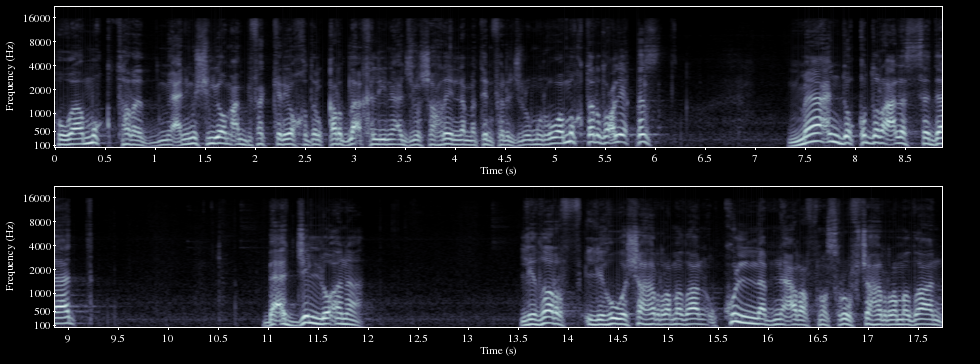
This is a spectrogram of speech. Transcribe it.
هو مقترض. يعني مش اليوم عم بفكر ياخذ القرض لا خليني أجله شهرين لما تنفرج الأمور. هو مقترض وعليه قسط. ما عنده قدرة على السداد. بأجل له أنا لظرف اللي هو شهر رمضان وكلنا بنعرف مصروف شهر رمضان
